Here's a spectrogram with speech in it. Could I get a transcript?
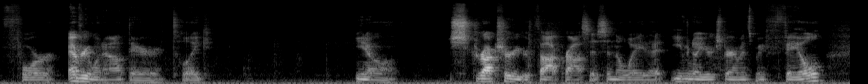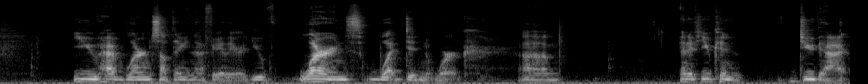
for everyone out there to like you know structure your thought process in the way that even though your experiments may fail you have learned something in that failure. You've learned what didn't work. Um, and if you can do that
